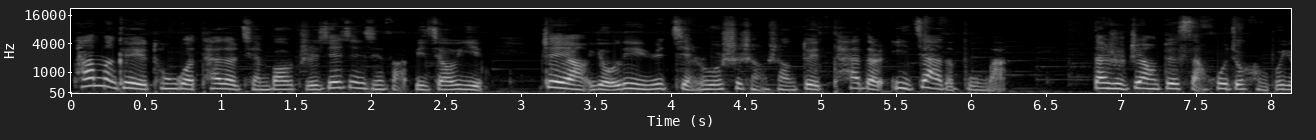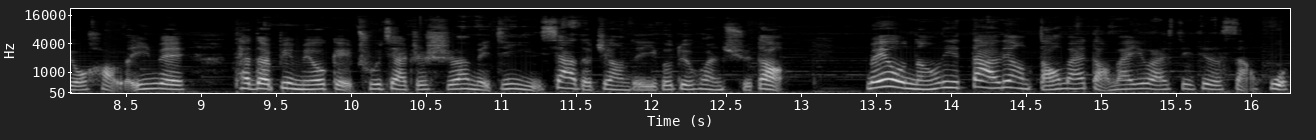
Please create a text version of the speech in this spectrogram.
他们可以通过 Tether 钱包直接进行法币交易，这样有利于减弱市场上对 Tether 溢价的不满。但是这样对散户就很不友好了，因为 Tether 并没有给出价值十万美金以下的这样的一个兑换渠道。没有能力大量倒买倒卖 USDT 的散户，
